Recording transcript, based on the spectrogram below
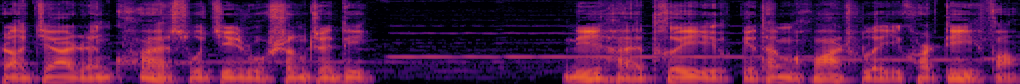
让家人快速进入生之地。李海特意给他们划出了一块地方。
